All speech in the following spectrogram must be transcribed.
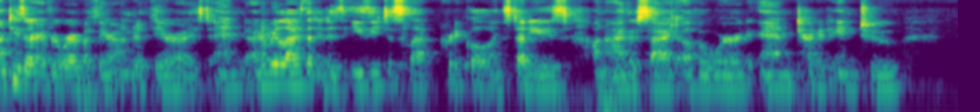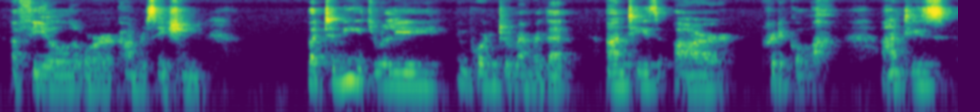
Aunties are everywhere, but they are under theorized, and I realize that it is easy to slap critical and studies on either side of a word and turn it into a field or a conversation. But to me, it's really important to remember that aunties are critical. aunties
